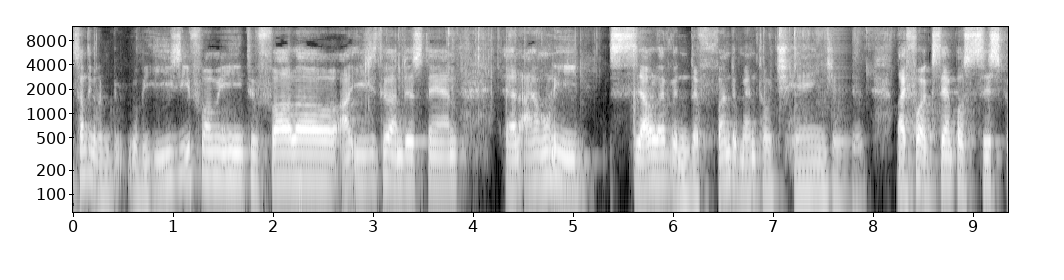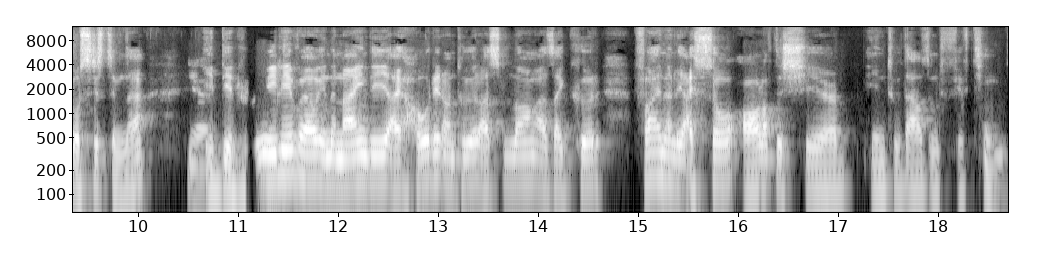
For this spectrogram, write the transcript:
something that will be easy for me to follow, uh, easy to understand, and I only sell it when the fundamental changes. Like for example, Cisco system, nah? yeah, it did really well in the 90s. I hold it onto it as long as I could. Finally, I sold all of the share in 2015.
